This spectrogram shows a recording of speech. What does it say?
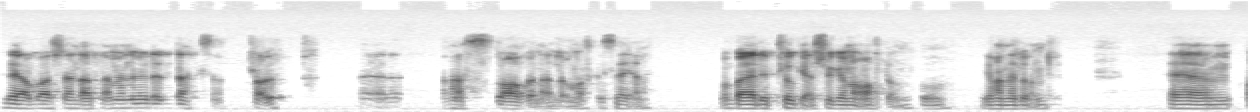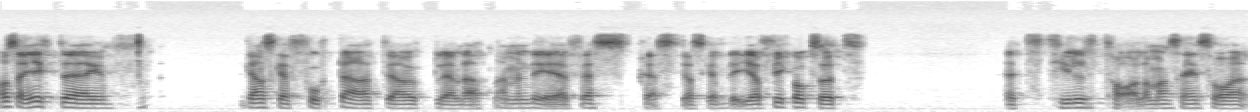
där jag bara kände att nej, men nu är det dags att ta upp den här staven eller vad man ska säga. Och började plugga 2018 på Johannelund. Ehm, och sen gick det ganska fort där att jag upplevde att nej, men det är FS-präst jag ska bli. Jag fick också ett, ett tilltal om man säger så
